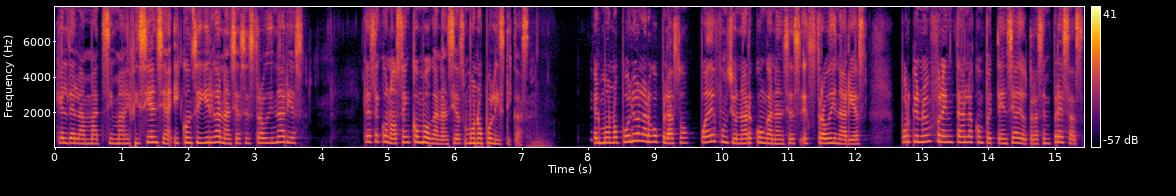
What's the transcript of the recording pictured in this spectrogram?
que el de la máxima eficiencia y conseguir ganancias extraordinarias, que se conocen como ganancias monopolísticas. El monopolio a largo plazo puede funcionar con ganancias extraordinarias porque no enfrenta la competencia de otras empresas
